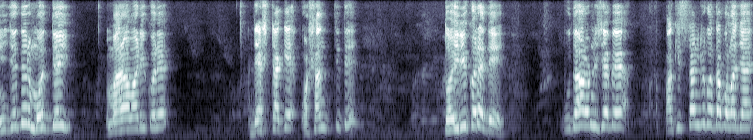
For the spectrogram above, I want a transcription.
নিজেদের মধ্যেই মারামারি করে দেশটাকে অশান্তিতে তৈরি করে দেয়। উদাহরণ হিসেবে পাকিস্তানের কথা বলা যায়।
